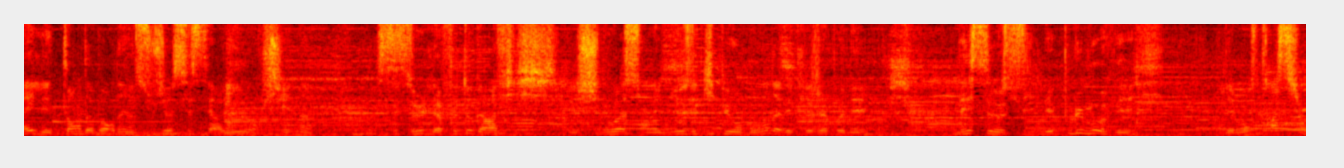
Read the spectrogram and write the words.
il est temps d'aborder un sujet assez sérieux en Chine. C'est celui de la photographie. Les Chinois sont les mieux équipés au monde avec les Japonais, mais c'est aussi les plus mauvais. Démonstration.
